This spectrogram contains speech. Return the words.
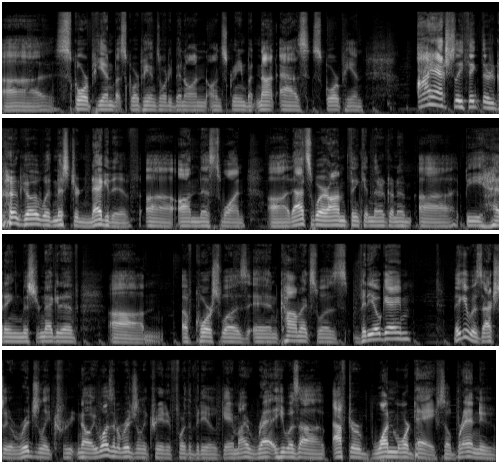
uh, scorpion but scorpion's already been on on screen but not as scorpion I actually think they're going to go with Mr. Negative uh, on this one. Uh, that's where I'm thinking they're going to uh, be heading. Mr. Negative, um, of course, was in comics, was video game. I think it was actually originally cre- no, he wasn't originally created for the video game. I read he was uh after one more day, so brand new,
